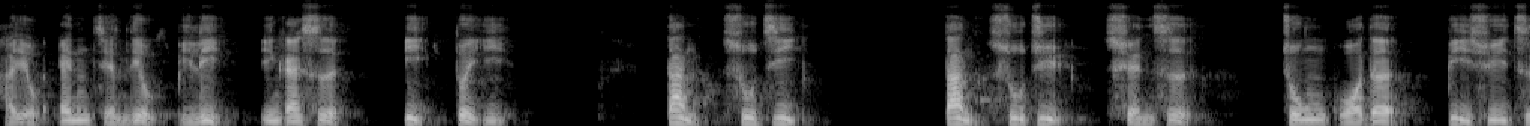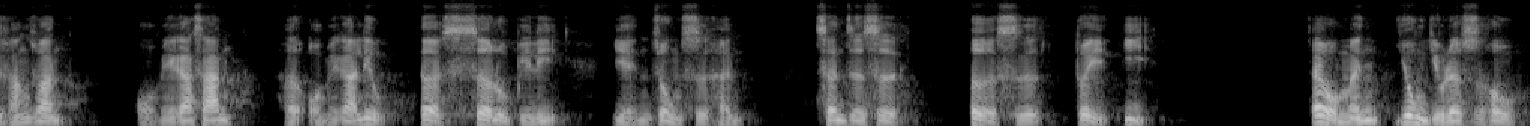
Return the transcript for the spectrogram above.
还有 n 减六比例应该是一对一，但数据但数据显示，中国的必需脂肪酸欧米伽三和欧米伽六的摄入比例严重失衡，甚至是二十对一。在我们用油的时候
